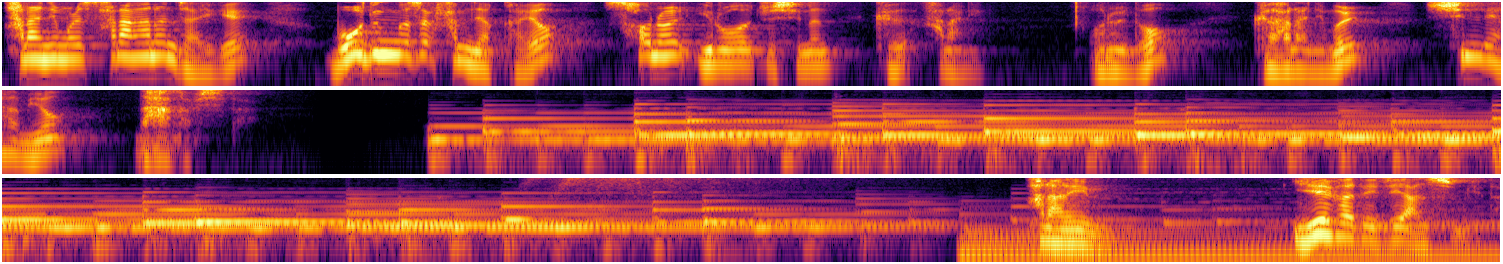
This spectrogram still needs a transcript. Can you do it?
하나님을 사랑하는 자에게 모든 것을 합력하여 선을 이루어 주시는 그 하나님. 오늘도 그 하나님을 신뢰하며 나아갑시다. 하나님, 이해가 되지 않습니다.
